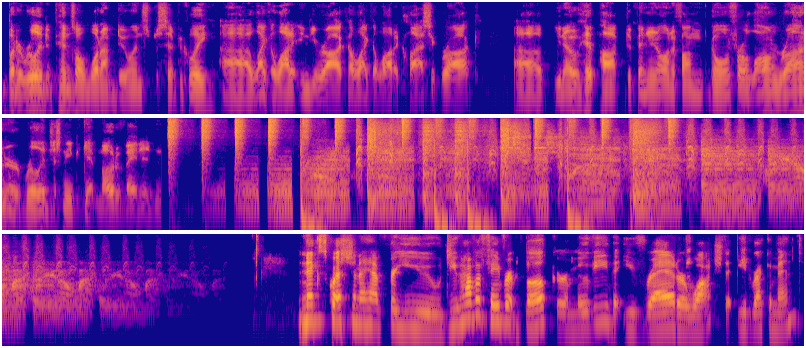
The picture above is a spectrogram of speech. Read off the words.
But it really depends on what I'm doing specifically. Uh, I like a lot of indie rock. I like a lot of classic rock. Uh, you know, hip hop, depending on if I'm going for a long run or really just need to get motivated. Next question I have for you Do you have a favorite book or movie that you've read or watched that you'd recommend?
